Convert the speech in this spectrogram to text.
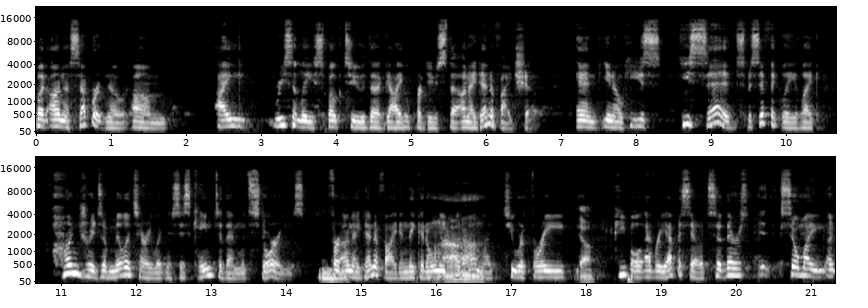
but on a separate note, um, I recently spoke to the guy who produced the Unidentified show, and you know he's he said specifically like hundreds of military witnesses came to them with stories for unidentified, and they could only put on like two or three Yeah. people every episode. So there's so my uh,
